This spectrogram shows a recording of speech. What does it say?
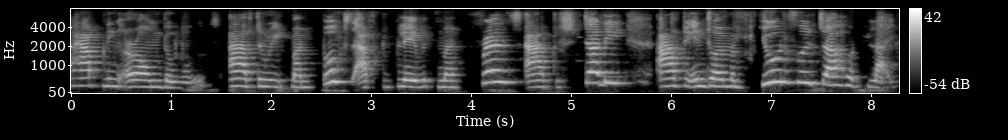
happening around the world. I have to read my books, I have to play with my friends, I have to study, I have to enjoy my beautiful childhood life.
